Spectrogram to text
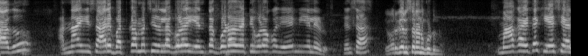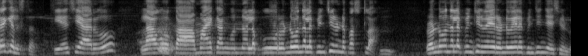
కాదు అన్న ఈసారి బతుకమ్మ చీరలకు కూడా ఎంత గొడవ పెట్టి కూడా ఒక ఏమి ఇయ్యలేడు. తెలుసా? ఎవరు గెలుస్తారు అనుకుంటున్నావు? మాకైతే కేసీఆరే గెలుస్తారు. కేసీఆర్ లాగా ఒక అమాయకంగా ఉన్న వాళ్ళకు రెండు వందల పింఛన్ ఉండే ఫస్ట్లో. రెండు వందల పింఛన్ వేయి రెండు వేల పింఛన్ చేసిండు.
